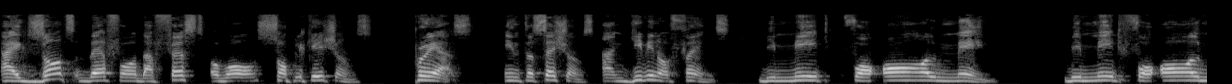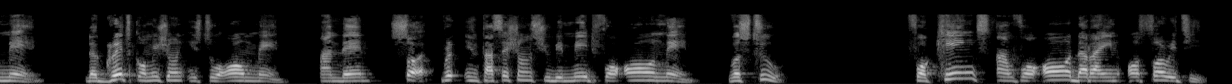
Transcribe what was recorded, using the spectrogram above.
I exhort therefore that first of all supplications, prayers, intercessions, and giving of thanks be made for all men. Be made for all men. The Great Commission is to all men. And then so intercessions should be made for all men. Verse 2. For kings and for all that are in authority,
